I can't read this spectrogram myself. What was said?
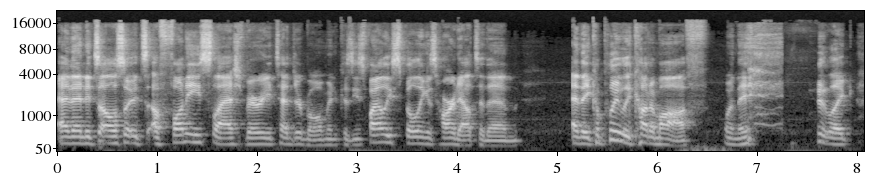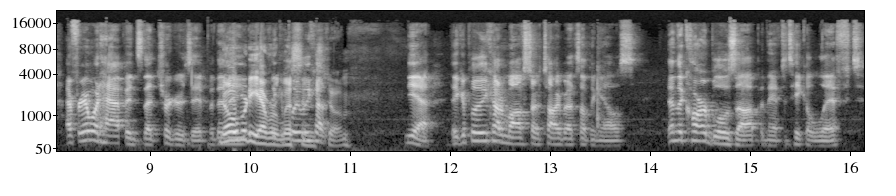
And then it's also it's a funny slash very tender moment because he's finally spilling his heart out to them, and they completely cut him off when they like I forget what happens that triggers it, but then they- Nobody ever they listens cut- to him. Yeah, they completely cut him off, start talking about something else. Then the car blows up, and they have to take a Lyft.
